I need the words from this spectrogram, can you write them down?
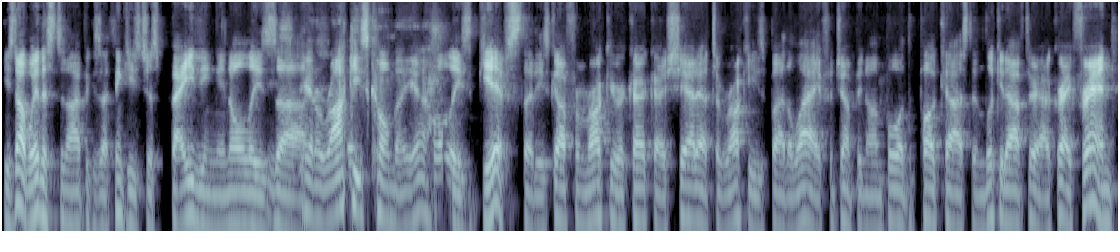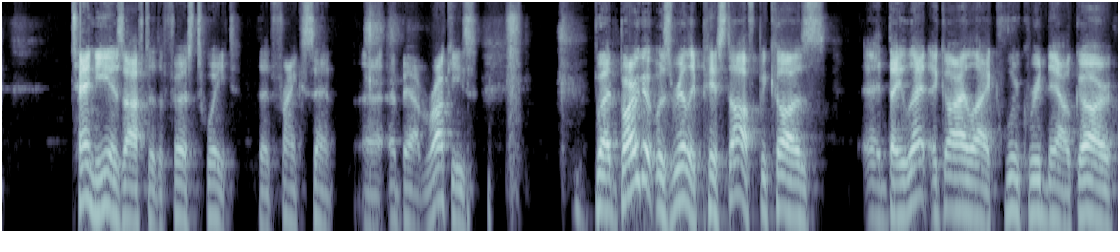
he's not with us tonight because I think he's just bathing in all these He's uh, in a Rockies coma. Yeah. all these gifts that he's got from Rocky Rococo. Shout out to Rockies, by the way, for jumping on board the podcast and looking after our great friend. 10 years after the first tweet that Frank sent uh, about Rockies. But Bogut was really pissed off because uh, they let a guy like Luke Ridnour go.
